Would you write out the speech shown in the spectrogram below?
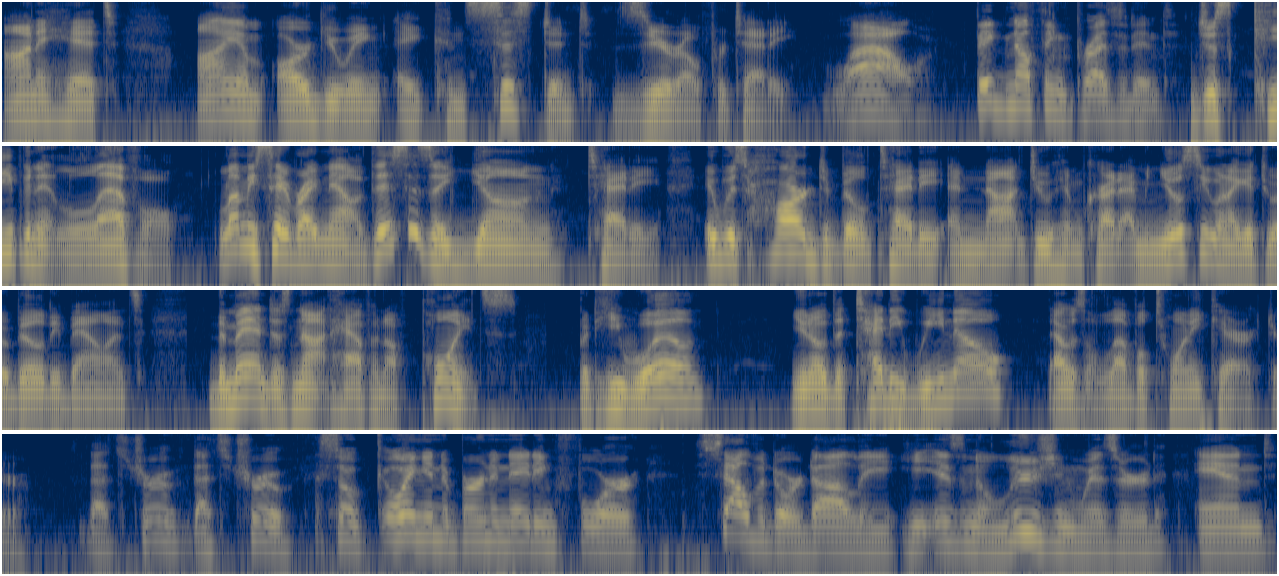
on a hit. I am arguing a consistent zero for Teddy. Wow. Big nothing president. Just keeping it level. Let me say right now, this is a young Teddy. It was hard to build Teddy and not do him credit. I mean, you'll see when I get to ability balance, the man does not have enough points, but he will. You know, the Teddy we know, that was a level 20 character. That's true. That's true. So going into burninating for Salvador Dali, he is an illusion wizard, and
